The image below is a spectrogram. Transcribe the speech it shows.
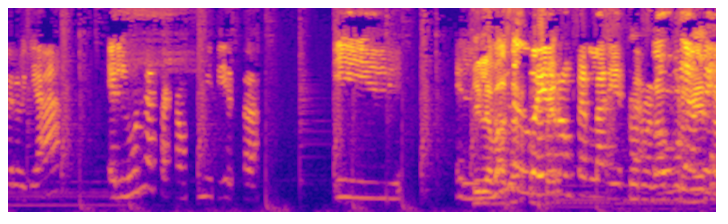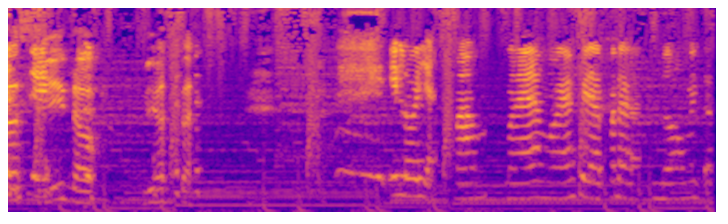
Pero ya, el lunes acabo mi dieta. Y el ¿Y la lunes vas a voy a romper la dieta. Con una hamburguesa obviamente. así, no. Y luego ya, mam, me voy a- cuidar para no aumentar.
